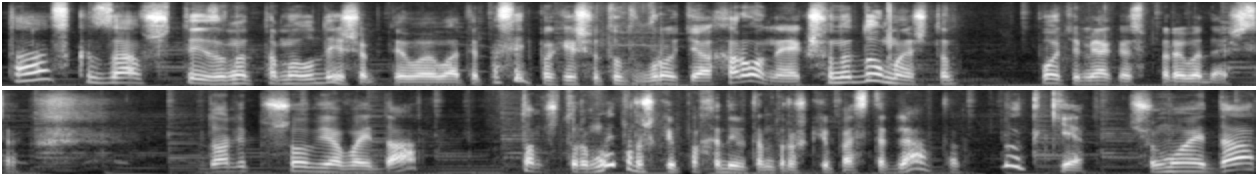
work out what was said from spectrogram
та сказав, що ти занадто молодий, щоб ти воювати. Посидь поки що тут в роті охорони. Якщо не думаєш, то потім якось переведешся. Далі пішов я в Айдар. Там штурми трошки походив, там трошки постріляв. Там. Ну таке. Чому Айдар?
